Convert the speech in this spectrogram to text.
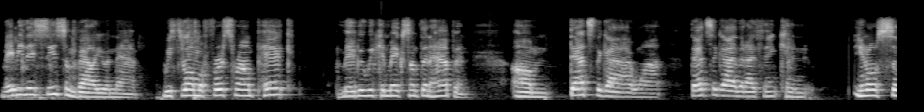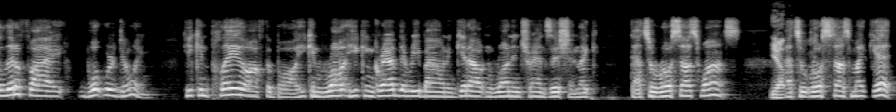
Maybe they see some value in that. We throw him a first round pick. Maybe we can make something happen. Um, that's the guy I want that's the guy that I think can, you know, solidify what we're doing. He can play off the ball. He can run. He can grab the rebound and get out and run in transition. Like that's what Rosas wants. Yeah, that's what Rosas might get.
